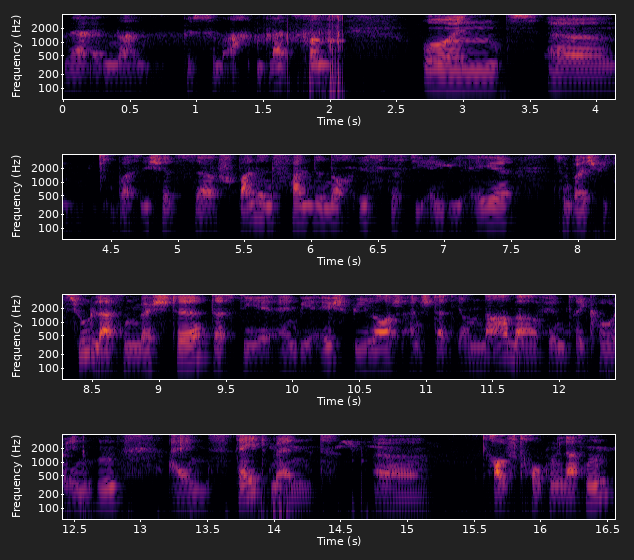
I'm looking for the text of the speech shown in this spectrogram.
wer eben dann bis zum achten Platz kommt. Und äh, was ich jetzt sehr spannend fand noch ist, dass die NBA zum Beispiel zulassen möchte, dass die NBA-Spieler anstatt ihren Namen auf dem Trikot hinten ein Statement äh, draufdrucken lassen.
